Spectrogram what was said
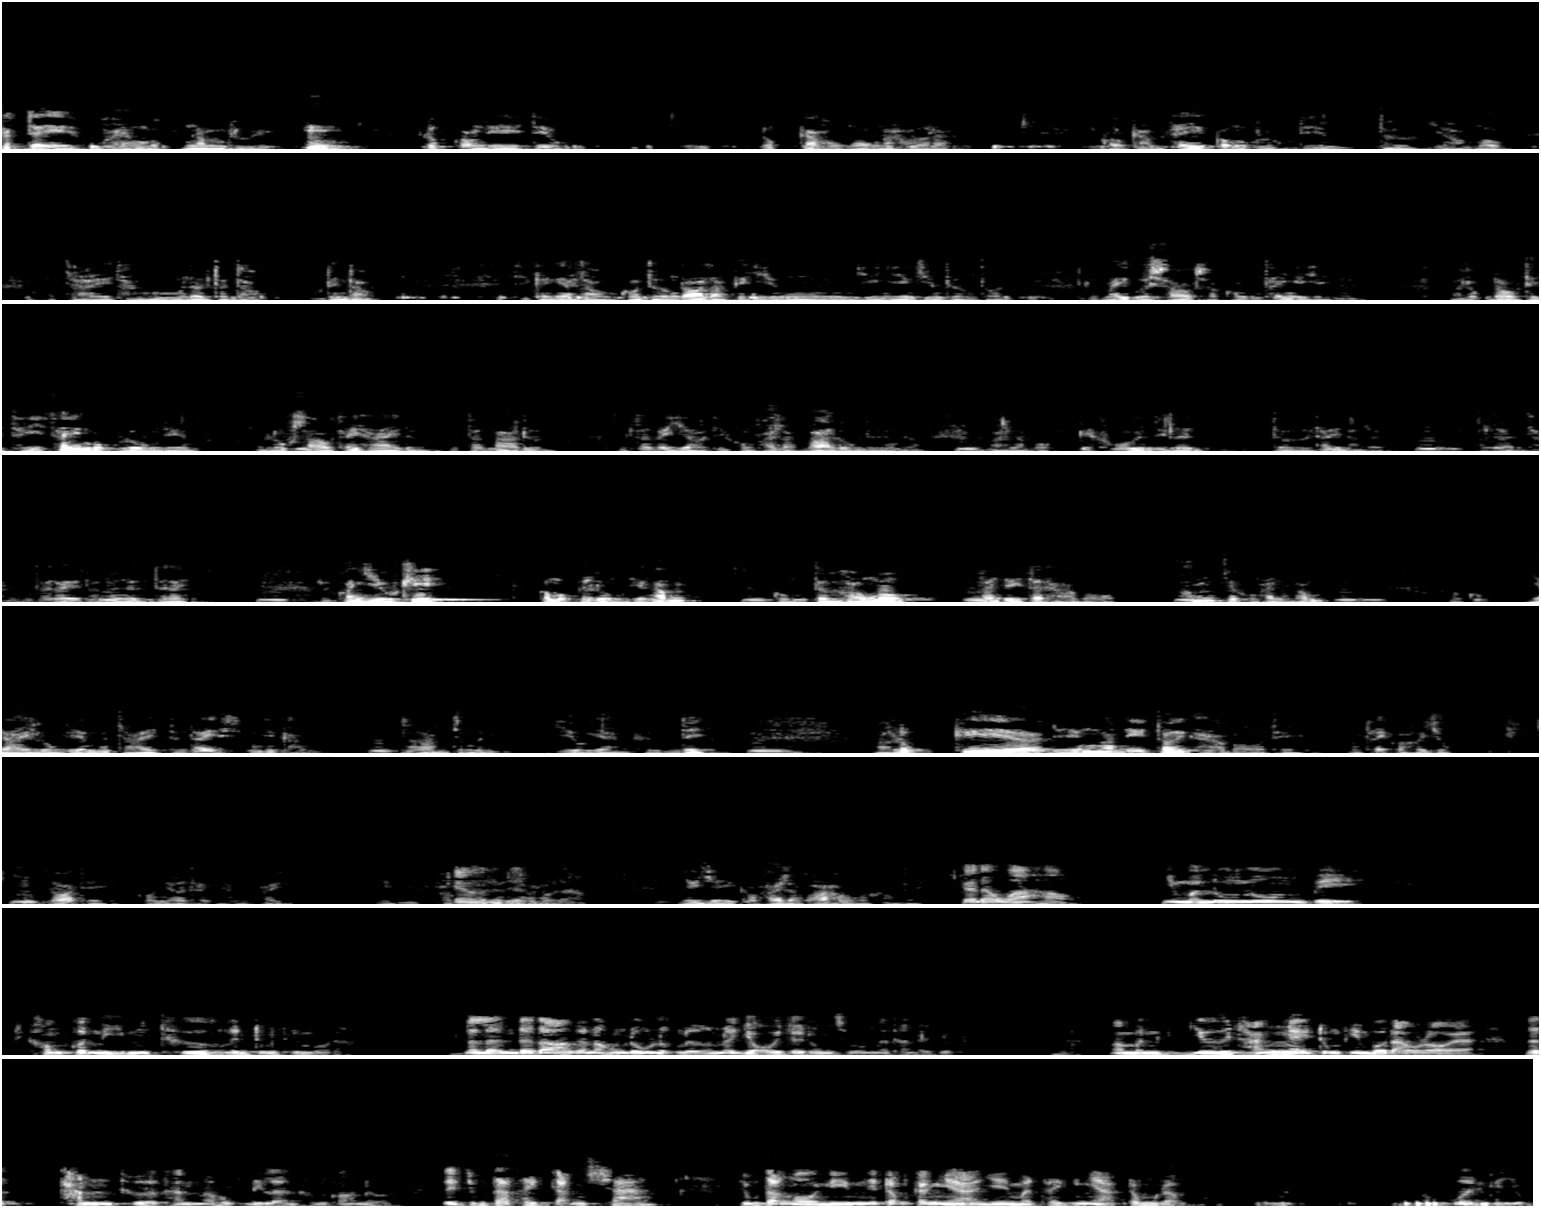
cách đây khoảng một năm rưỡi lúc con đi tiêu lúc cái hậu môn nó hở ra con cảm thấy có một luồng điện từ cái hậu môn chạy thẳng lên trên đầu đến đầu. Thì cái ngày đầu con tưởng đó là cái chuyện dĩ nhiên chuyện thường thôi. Rồi mấy bữa sau sao con cũng thấy như vậy nữa. Mà lúc đầu thì chỉ thấy một luồng điện rồi lúc sau thấy hai đường rồi tới ba đường rồi tới bây giờ thì không phải là ba luồng điện nữa ừ. mà là một cái khối đi lên từ đây nó lên ừ. nó lên thẳng tới đây rồi nó ngừng tới đây ừ. rồi có nhiều khi có một cái luồng điện ấm ừ. cũng từ hậu môn ừ. nó đi tới hạ bộ ừ. ấm chứ không phải là nóng ừ. rồi cũng dài luồng điện nó chạy từ đây xuống dưới cẳng ừ. nó làm cho mình dịu dàng khi mình đi ừ. và lúc khi ờ, điển nó đi tới hạ bộ thì con thấy có hơi dục ừ. lúc đó thì con nhớ thầy dặn phải như vậy có phải là quả hầu không thầy cái đó quả hầu nhưng mà luôn luôn vì không có niệm thường lên trung thiên bồ đạo nó lên tới đó cái nó không đủ lực lượng, nó dội cho trung xuống, nó thành ra dục. Mà mình giữ thẳng ngay trung thiên bộ đầu rồi nó thanh thừa thanh, nó hút đi lên không có nữa. Thì chúng ta thấy cảnh sáng. Chúng ta ngồi niệm như trong căn nhà gì mà thấy cái nhà trống rỗng. Quên cái dục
